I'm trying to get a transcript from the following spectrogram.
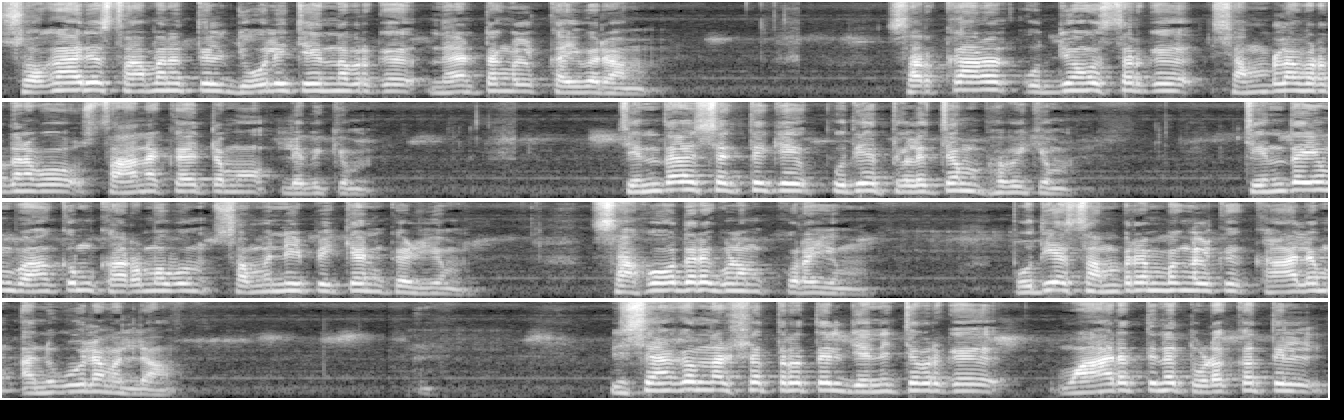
സ്വകാര്യ സ്ഥാപനത്തിൽ ജോലി ചെയ്യുന്നവർക്ക് നേട്ടങ്ങൾ കൈവരാം. സർക്കാർ ഉദ്യോഗസ്ഥർക്ക് ശമ്പള വർധനവോ സ്ഥാനക്കയറ്റമോ ലഭിക്കും. ചിന്താശക്തിക്ക് പുതിയ തെളിച്ചം ഭവിക്കും. ചിന്തയും വാക്കും കർമ്മവും സമന്വയിപ്പിക്കാൻ കഴിയും. സഹോദര ഗുണം കുറയും. പുതിയ സംരംഭങ്ങൾക്ക് കാലം അനുകൂലമല്ല. വിശാഖം നക്ഷത്രത്തിൽ ജനിച്ചവർക്ക് വാരത്തിന്റെ തുടക്കത്തിൽ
